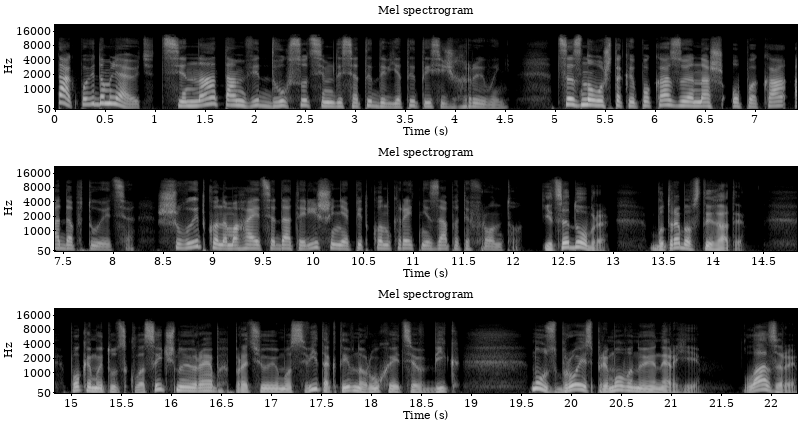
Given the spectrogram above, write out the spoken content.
Так, повідомляють, ціна там від 279 тисяч гривень. Це знову ж таки показує, наш ОПК адаптується, швидко намагається дати рішення під конкретні запити фронту. І це добре, бо треба встигати. Поки ми тут з класичною РЕБ працюємо, світ активно рухається в бік, ну, зброї спрямованої енергії. Лазери.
